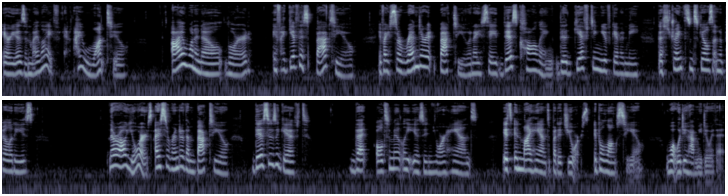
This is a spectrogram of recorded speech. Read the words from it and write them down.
areas in my life. And I want to. I want to know, Lord, if I give this back to you, if I surrender it back to you and I say, This calling, the gifting you've given me, the strengths and skills and abilities, they're all yours. I surrender them back to you. This is a gift that ultimately is in your hands. It's in my hands, but it's yours. It belongs to you. What would you have me do with it?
